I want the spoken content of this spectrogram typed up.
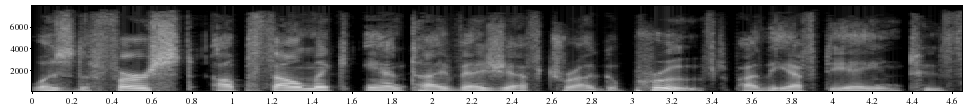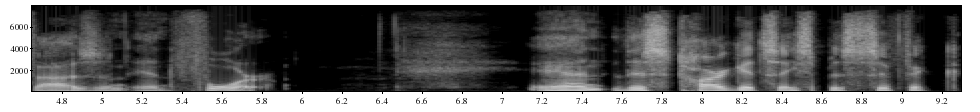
was the first ophthalmic anti-VEGF drug approved by the FDA in 2004. And this targets a specific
